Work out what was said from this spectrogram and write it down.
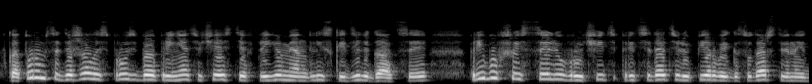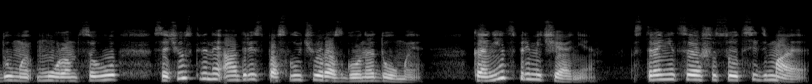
в котором содержалась просьба принять участие в приеме английской делегации, прибывшей с целью вручить председателю Первой Государственной Думы Муромцеву сочувственный адрес по случаю разгона Думы. Конец примечания. Страница 607.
